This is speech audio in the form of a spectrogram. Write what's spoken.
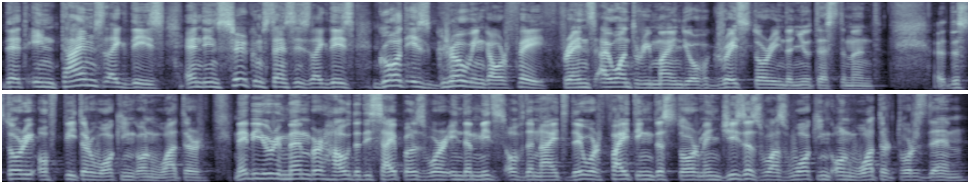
that in times like this and in circumstances like this, God is growing our faith. Friends, I want to remind you of a great story in the New Testament. Uh, the story of Peter walking on water. Maybe you remember how the disciples were in the midst of the night. They were fighting the storm and Jesus was walking on water towards them.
